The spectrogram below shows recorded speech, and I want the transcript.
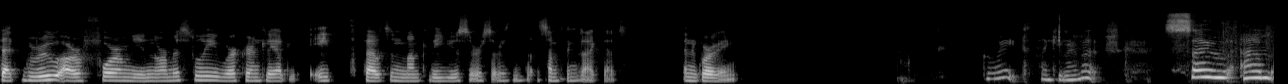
that grew our forum enormously. We're currently at 8,000 monthly users or something like that and growing. Great, thank you very much. So, um,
